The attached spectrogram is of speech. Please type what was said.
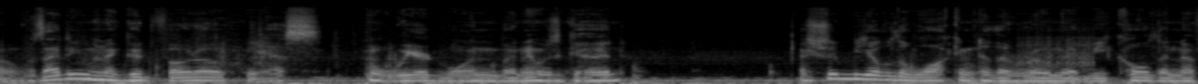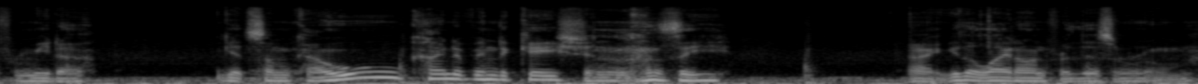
Oh, was that even a good photo? Yes. A weird one, but it was good. I should be able to walk into the room and it'd be cold enough for me to get some kind, ooh, kind of indication. Let's see. Alright, get the light on for this room.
